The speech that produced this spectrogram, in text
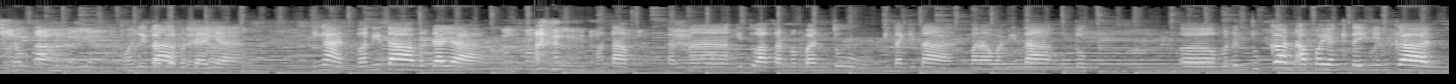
wanita berdaya. wanita berdaya. Ingat wanita berdaya. Mantap. Karena itu akan membantu kita kita para wanita untuk eh, menentukan apa yang kita inginkan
